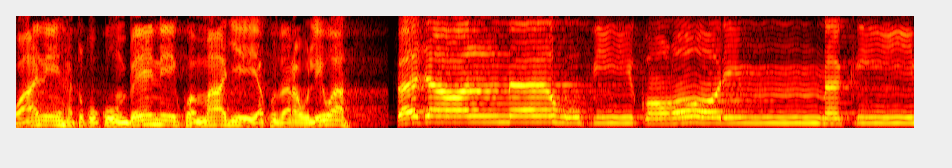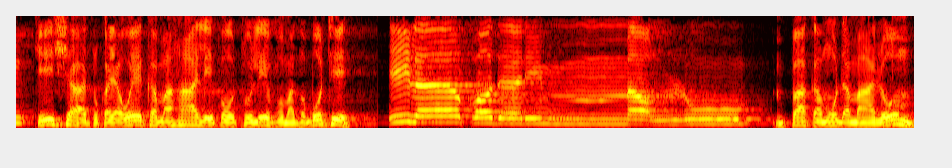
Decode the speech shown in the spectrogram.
Kwani hatukukuumbeni kwa maji ya kudharauliwa? Fajalnahu fi qararin makin. Kisha tukayaweka mahali pa utulivu madhubuti. Ila qadarin ma'lum. Mpaka muda maalum.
